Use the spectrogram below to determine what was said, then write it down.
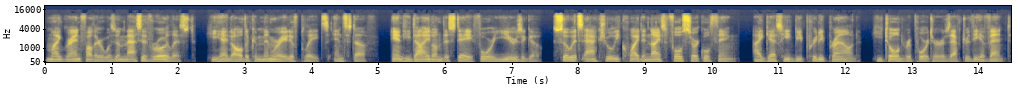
My grandfather was a massive royalist, he had all the commemorative plates and stuff, and he died on this day four years ago, so it's actually quite a nice full circle thing, I guess he'd be pretty proud, he told reporters after the event.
